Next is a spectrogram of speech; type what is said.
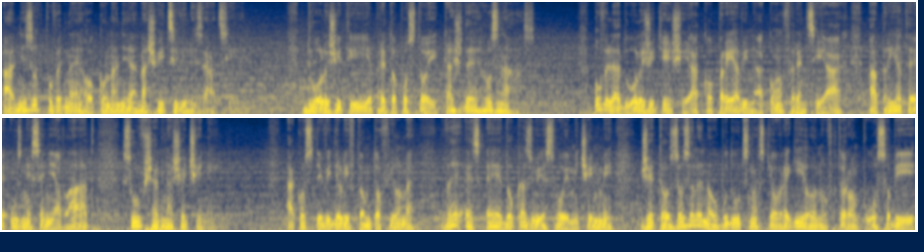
a nezodpovedného konania našej civilizácie. Dôležitý je preto postoj každého z nás. Oveľa dôležitejšie ako prejavy na konferenciách a prijaté uznesenia vlád sú však naše činy. Ako ste videli v tomto filme, VSE dokazuje svojimi činmi, že to so zelenou budúcnosťou regiónu, v ktorom pôsobí,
